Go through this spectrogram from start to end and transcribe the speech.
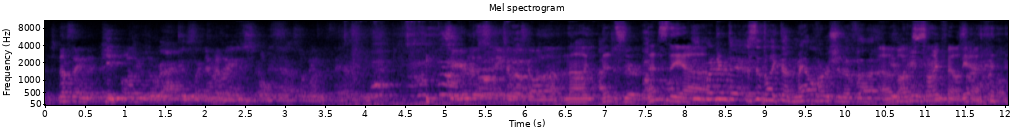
There's nothing that, Keep- all of The rack is like the Everything's brains, off. everything has So you're listening to what's going on? No, that's just that's the uh, When you're there, this is like the male version of, uh, of Elaine uh, from Seinfeld, yeah. Seinfeld,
